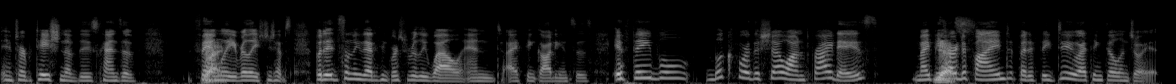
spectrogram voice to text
interpretation of these kinds of family Right. relationships but it's something that i think works really well and i think audiences if they will look for the show on fridays might be hard to find but if they do i think they'll enjoy it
